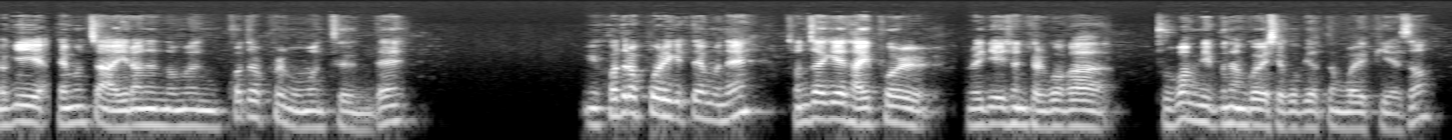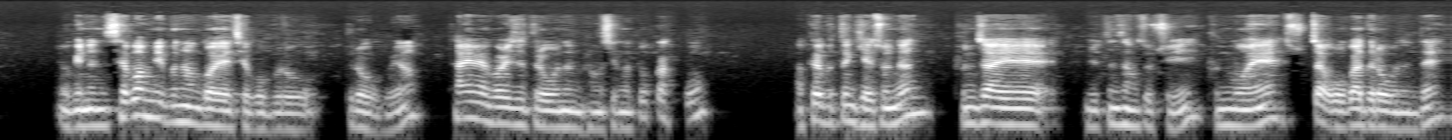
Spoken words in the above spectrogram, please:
여기 대문자 i라는 놈은 쿼드러플 모먼트인데 이 쿼드러폴이기 때문에 전자기의 다이폴 레디에이션 결과가 두 번 미분한 거의 제곱이었던 거에 비해서 여기는 세 번 미분한 거의 제곱으로 들어오고요. 타임 에버리지 들어오는 방식은 똑같고 앞에 붙은 개수는 분자의 뉴턴 상수 G, 분모에 숫자 5가 들어오는데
